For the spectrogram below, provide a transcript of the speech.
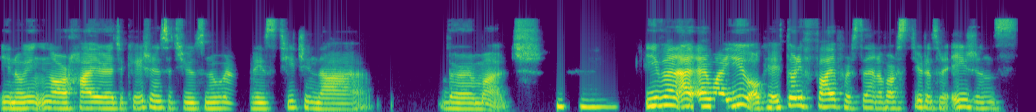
you know, in, in our higher education institutes, nobody's teaching that very much. Mhm. Even at NYU, okay, 35% of our students are Asians.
